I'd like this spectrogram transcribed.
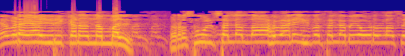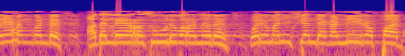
എവിടെയായിരിക്കണം നമ്മൾ? റസൂൽ സല്ലാഹു അലൈഹി വസല്ലമയോടുള്ള സ്നേഹം കൊണ്ട് അതല്ലേ റസൂൽ പറഞ്ഞത്? ഒരു മനുഷ്യന്റെ കണ്ണീരൊപ്പാൻ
